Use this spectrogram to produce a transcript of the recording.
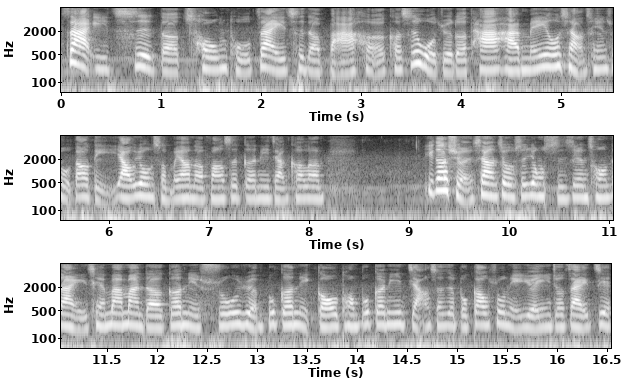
再一次的冲突，再一次的拔河。可是我觉得他还没有想清楚，到底要用什么样的方式跟你讲，可能。一个选项就是用时间冲淡一切，慢慢的跟你疏远，不跟你沟通，不跟你讲，甚至不告诉你原因就再见。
